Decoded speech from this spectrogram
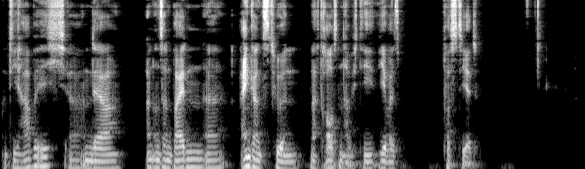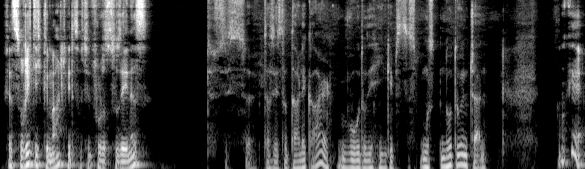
Und die habe ich äh, an der an unseren beiden äh, Eingangstüren nach draußen habe ich die jeweils postiert. Ich das so richtig gemacht, wie das auf den Fotos zu sehen ist? Das ist, äh, das ist total egal, wo du dich hingibst. Das musst nur du entscheiden. Okay,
